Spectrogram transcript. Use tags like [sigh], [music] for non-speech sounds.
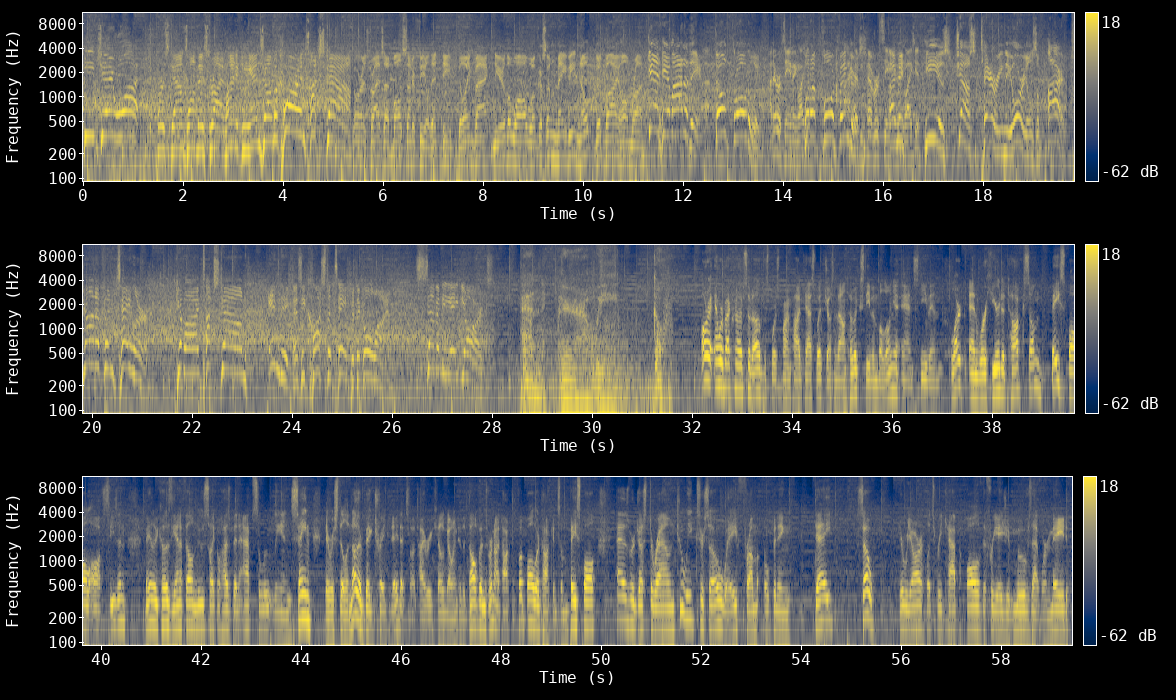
Who else but TJ Watt? First downs on this drive. Heinicke ends zone. McLaurin touchdown. Torres drives that ball center field, hit deep, going back near the wall. Wilkerson maybe, nope. Goodbye, home run. Get him out of there. Don't throw to him. I never seen anything like Put it. Put up four [laughs] fingers. I've never seen I anything mean, like it. he is just tearing the Orioles apart. Jonathan Taylor. Goodbye. Touchdown. Indy as he crossed the tape at the goal line. 78 yards. Here we go. All right, and we're back for another episode of the Sports Prime Podcast with Justin Valentovic, Stephen Bologna, and Stephen Clark. And we're here to talk some baseball off season, mainly because the NFL news cycle has been absolutely insane. There was still another big trade today that saw Tyreek Hill going to the Dolphins. We're not talking football, we're talking some baseball, as we're just around two weeks or so away from opening day. So here we are. Let's recap all of the free agent moves that were made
